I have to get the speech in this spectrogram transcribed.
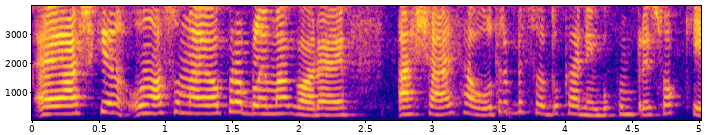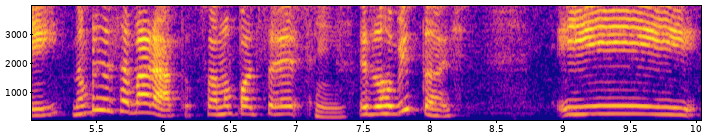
é, acho que o nosso maior problema agora é achar essa outra pessoa do carimbo com preço ok. Não precisa ser barato, só não pode ser exorbitante. E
